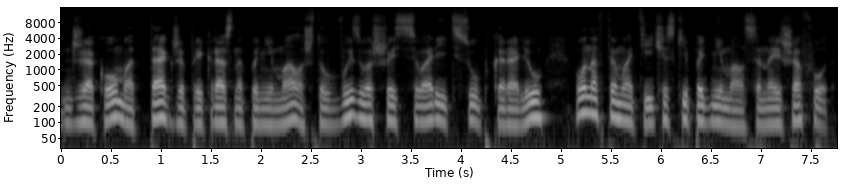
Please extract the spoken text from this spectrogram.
Джакомо также прекрасно понимал, что вызвавшись сварить суп королю, он автоматически поднимался на эшафот.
